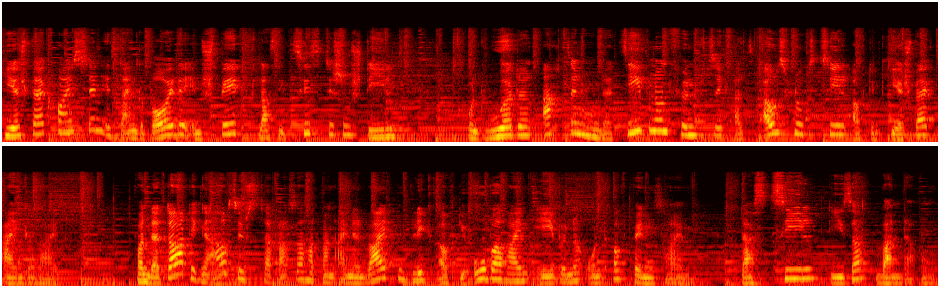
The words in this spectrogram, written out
Das Kirchberghäuschen ist ein Gebäude im spätklassizistischen Stil und wurde 1857 als Ausflugsziel auf dem Kirchberg eingeweiht. Von der dortigen Aussichtsterrasse hat man einen weiten Blick auf die Oberrheinebene und auf Bensheim, das Ziel dieser Wanderung.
